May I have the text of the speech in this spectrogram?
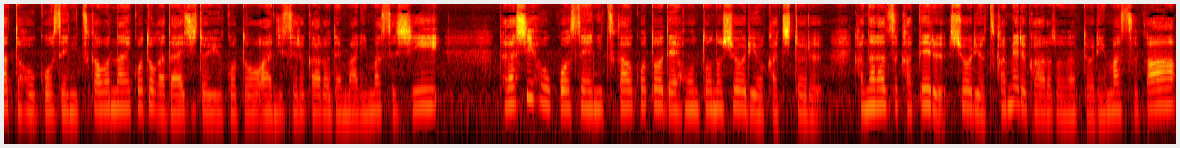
った方向性に使わないことが大事ということを暗示するカードでもありますし正しい方向性に使うことで本当の勝利を勝ち取る必ず勝てる勝利をつかめるカードとなっておりますが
